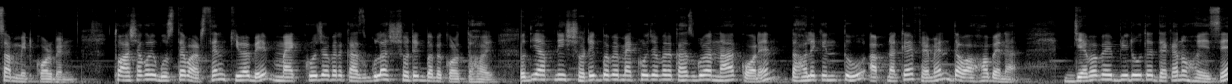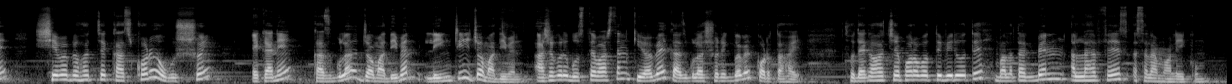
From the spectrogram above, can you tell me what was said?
সাবমিট করবেন। তো আশা করি বুঝতে পারছেন কীভাবে মাইক্রোজবের কাজগুলো সঠিকভাবে করতে হয়। যদি আপনি সঠিকভাবে মাইক্রোজবের কাজগুলো না করেন, তাহলে কিন্তু আপনাকে পেমেন্ট দেওয়া হবে না। যেভাবে ভিডিওতে দেখানো হয়েছে, সেভাবে হচ্ছে কাজ করে অবশ্যই এখানে কাজগুলা জমা দিবেন, লিঙ্কটি জমা দিবেন। আশা করি বুঝতে পারছেন কীভাবে কাজগুলো সঠিকভাবে করতে হয়। তো দেখা হচ্ছে পরবর্তী ভিডিওতে। ভালো থাকবেন, আল্লাহ হাফেজ, আসসালামু আলাইকুম।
